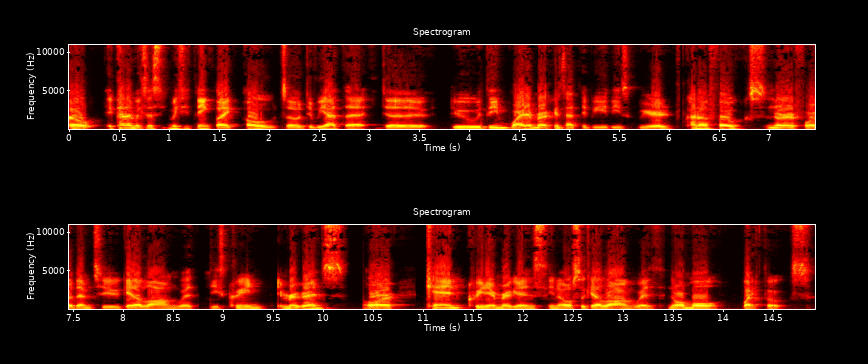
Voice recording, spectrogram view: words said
so it kind of makes us makes you think like, oh, so do we have to do, do the white Americans have to be these weird kind of folks in order for them to get along with these Korean immigrants, or can Korean immigrants, you know, also get along with normal white folks?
